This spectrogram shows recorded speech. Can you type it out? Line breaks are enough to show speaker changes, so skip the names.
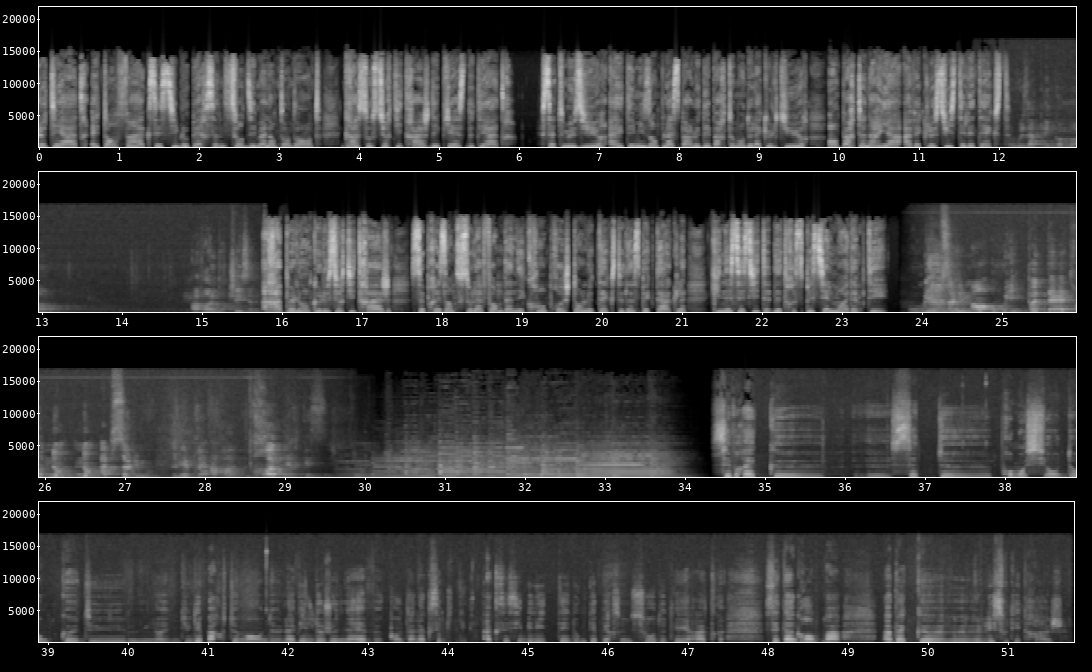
Le théâtre est enfin accessible aux personnes sourdes et malentendantes grâce au surtitrage des pièces de théâtre. Cette mesure a été mise en place par le département de la culture en partenariat avec le Suisse Télétexte.
Vous vous appelez comment?
Rappelons que le surtitrage se présente sous la forme d'un écran projetant le texte d'un spectacle qui nécessite d'être spécialement adapté.
Oui, absolument, oui, peut-être, non, non, absolument. Je suis prêt, Harold? Première question.
C'est vrai que euh, cette promotion donc euh, du, département de la ville de Genève quant à l'accessibilité donc des personnes sourdes au théâtre, c'est un grand pas avec les sous-titrages.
